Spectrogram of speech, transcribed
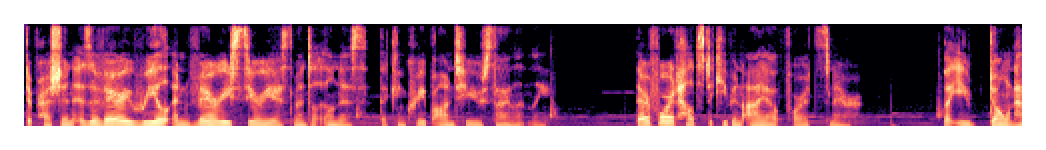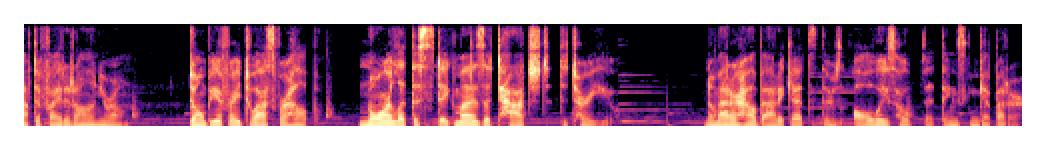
depression is a very real and very serious mental illness that can creep onto you silently. Therefore, it helps to keep an eye out for its snare. But you don't have to fight it all on your own. Don't be afraid to ask for help, nor let the stigmas attached deter you. No matter how bad it gets, there's always hope that things can get better.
